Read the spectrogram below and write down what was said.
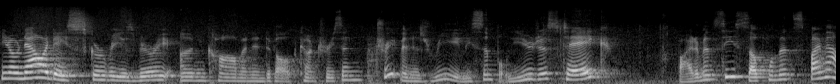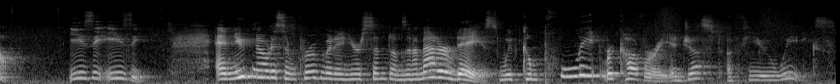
You know, nowadays scurvy is very uncommon in developed countries and treatment is really simple. You just take vitamin C supplements by mouth. Easy, easy. And you'd notice improvement in your symptoms in a matter of days with complete recovery in just a few weeks.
